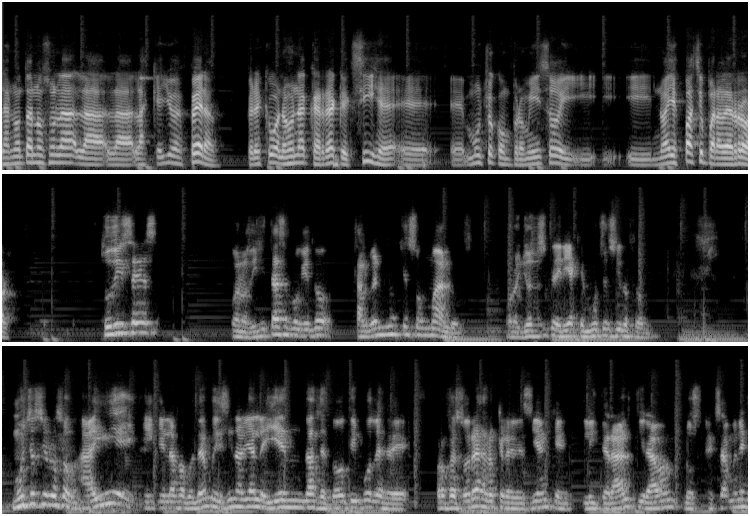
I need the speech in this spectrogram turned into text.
las notas no son las que ellos esperan. Pero es que, bueno, es una carrera que exige eh, eh, mucho compromiso y, no hay espacio para el error. Tú dices, bueno, dijiste hace poquito, tal vez no es que son malos, pero yo te diría que muchos sí lo son. Muchos sí lo son. Ahí en la Facultad de Medicina había leyendas de todo tipo, desde profesores a los que le decían que literal tiraban los exámenes,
